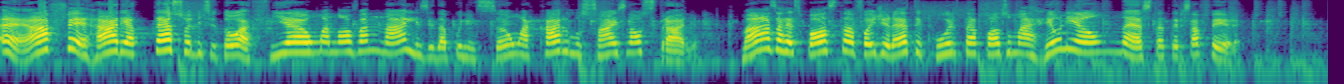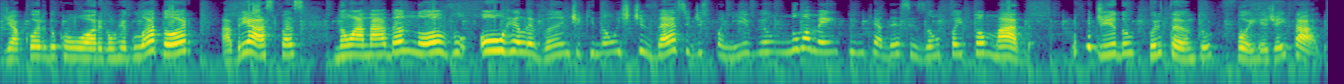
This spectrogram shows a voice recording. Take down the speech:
É, a Ferrari até solicitou à FIA uma nova análise da punição a Carlos Sainz na Austrália. Mas a resposta foi direta e curta após uma reunião nesta terça-feira. De acordo com o órgão regulador, aspas, não há nada novo ou relevante que não estivesse disponível no momento em que a decisão foi tomada. O pedido, portanto, foi rejeitado.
